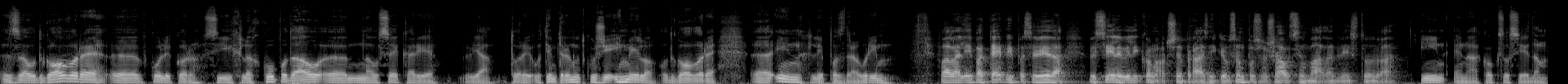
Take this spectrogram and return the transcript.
za odgovore, kolikor si jih lahko podal na vse, kar je ja, torej v tem trenutku že imelo odgovore. In lepo zdrav, Rim. Hvala lepa tebi, pa seveda vesele velikonočne praznike vsem poslušalcem Vala 202. In enako k sosedom.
